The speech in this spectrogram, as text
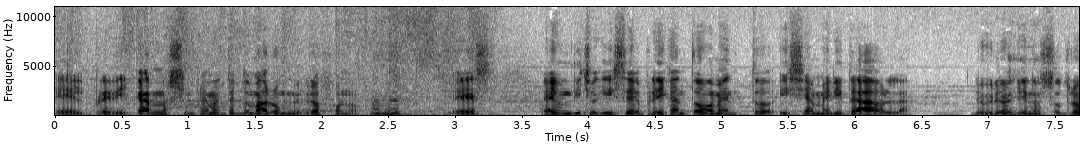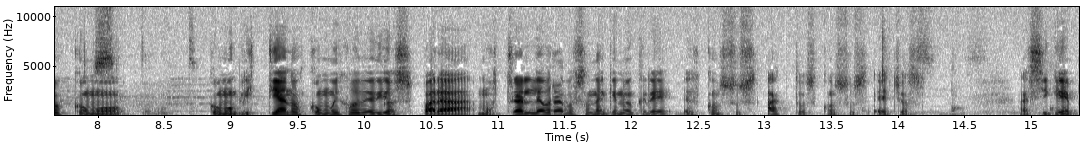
El predicar no es simplemente tomar un micrófono. Amén. Es, hay un dicho que dice, predica en todo momento y si amerita, habla. Yo creo que nosotros como. Como cristianos, como hijos de Dios, para mostrarle a otra persona que no cree, es con sus actos, con sus hechos. Así que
